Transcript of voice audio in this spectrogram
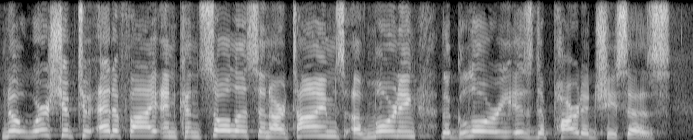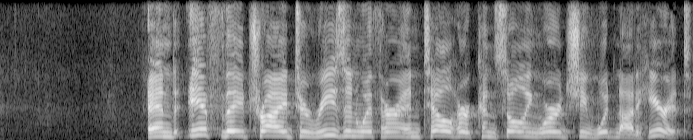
no worship to edify and console us in our times of mourning. The glory is departed, she says. And if they tried to reason with her and tell her consoling words, she would not hear it.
